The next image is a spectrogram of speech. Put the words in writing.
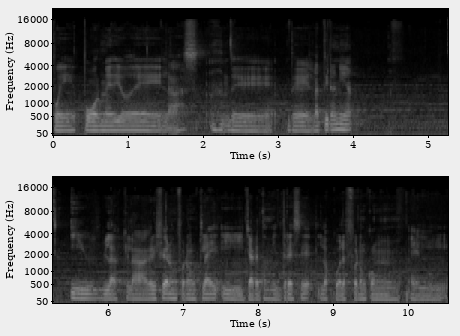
Fue por medio de las de, de la tiranía y las que la grifiaron fueron Clyde y Jared 2013, los cuales fueron con el,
